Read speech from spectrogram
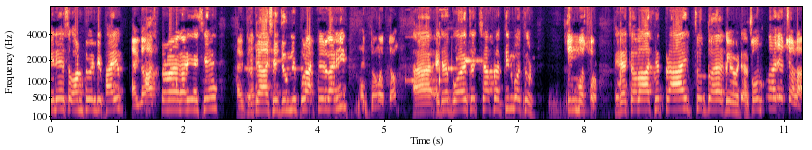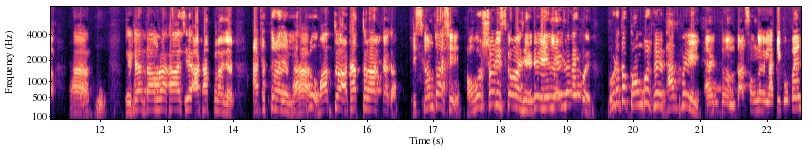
NS one twenty five একদম। ফার্স্ট গাড়ি আছে। এটা আছে জঙ্গিপুর আটটির গাড়ি। একদম একদম। এটার বয়স হচ্ছে আপনার তিন বছর। তিন বছর। এটা চলা আছে প্রায় চোদ্দ হাজার কিলোমিটার। চোদ্দ হাজার চলা? হ্যাঁ। এটার দাম রাখা আছে আঠাত্তর হাজার। আটাত্তর হাজার হ্যাঁ, মাত্র মাত্র আঠাত্তর হাজার টাকা। ডিসকাউন্ট তো আছে। অবশ্যই ডিসকাউন্ট আছে। এটা এল ওটা তো কম্পালসারি থাকবেই। একদম তার সঙ্গে লাকি কোপেন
